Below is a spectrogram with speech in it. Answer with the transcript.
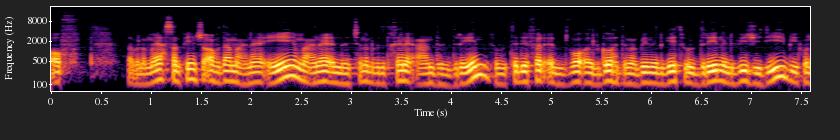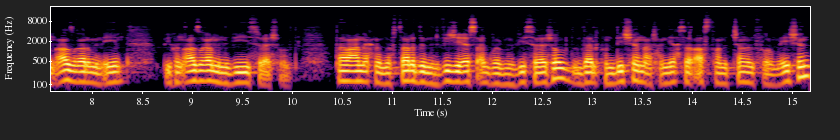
off طب لما يحصل pinch off ده معناه إيه؟ معناه إن ال channel بتتخانق عند ال drain فبالتالي فرق الجهد ما بين ال gate وال drain ال VGD بيكون أصغر من إيه؟ بيكون أصغر من V threshold طبعا إحنا بنفترض إن ال VGS أكبر من V threshold ده ال condition عشان يحصل أصلا ال channel formation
